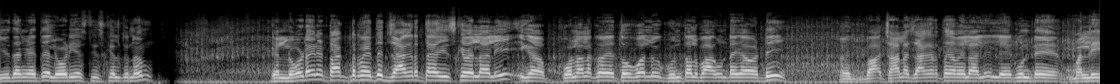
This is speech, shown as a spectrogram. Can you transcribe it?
ఈ విధంగా అయితే లోడ్ చేసి తీసుకెళ్తున్నాం. ఇక లోడ్ అయిన ట్రాక్టర్ని అయితే జాగ్రత్తగా తీసుకువెళ్ళాలి. ఇక పొలాలకు తొవ్వలు గుంతలు బాగుంటాయి కాబట్టి చాలా జాగ్రత్తగా వెళ్ళాలి. లేకుంటే మళ్ళీ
